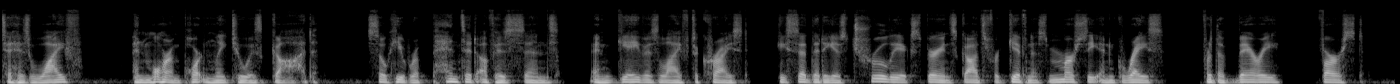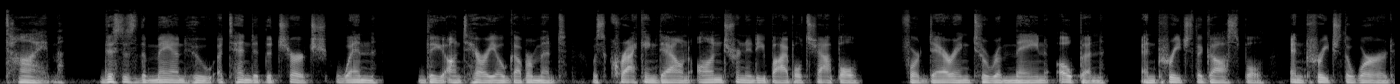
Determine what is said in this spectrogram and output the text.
to his wife and more importantly to his God. So he repented of his sins and gave his life to Christ. He said that he has truly experienced God's forgiveness, mercy, and grace for the very first time. This is the man who attended the church when the Ontario government was cracking down on Trinity Bible Chapel for daring to remain open and preach the gospel and preach the word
